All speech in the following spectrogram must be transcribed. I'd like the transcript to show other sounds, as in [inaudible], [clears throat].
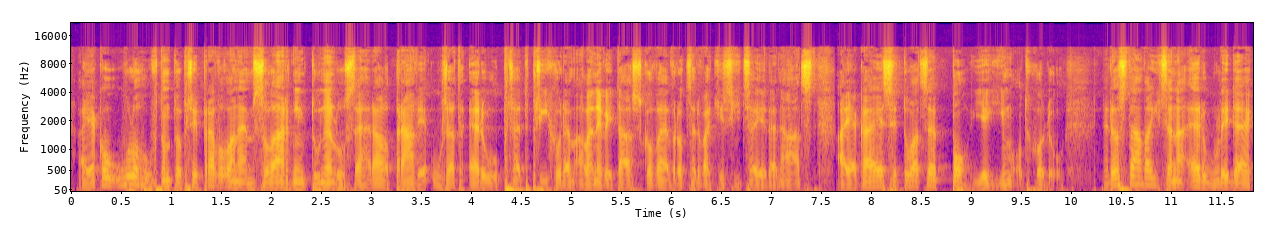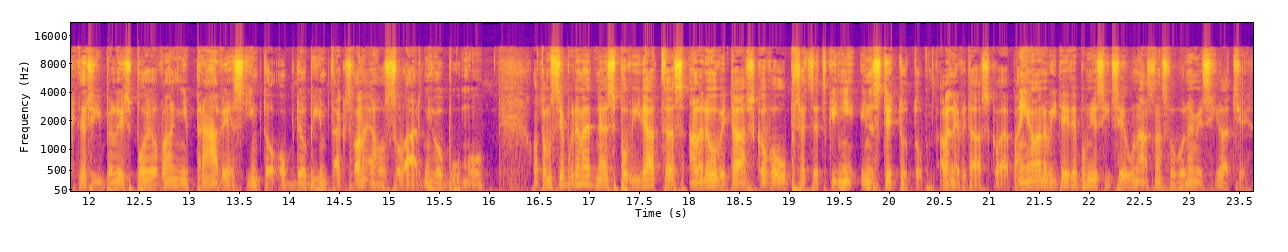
A jakou úlohu v tomto připravovaném solárním tunelu sehrál právě úřad ERU před příchodem Aleny Vytázkové v roce 2011 a jaká je situace po jejím odchodu? Nedostávají se na eru lidé, kteří byli spojovaní právě s tímto obdobím takzvaného solárního boomu? O tom si budeme dnes povídat s Alenou Vytázkovou, předsedkyní institutu Aleny Vytázkové. Paní Aleno, vítejte po měsíci u nás na Svobodném vysílači.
